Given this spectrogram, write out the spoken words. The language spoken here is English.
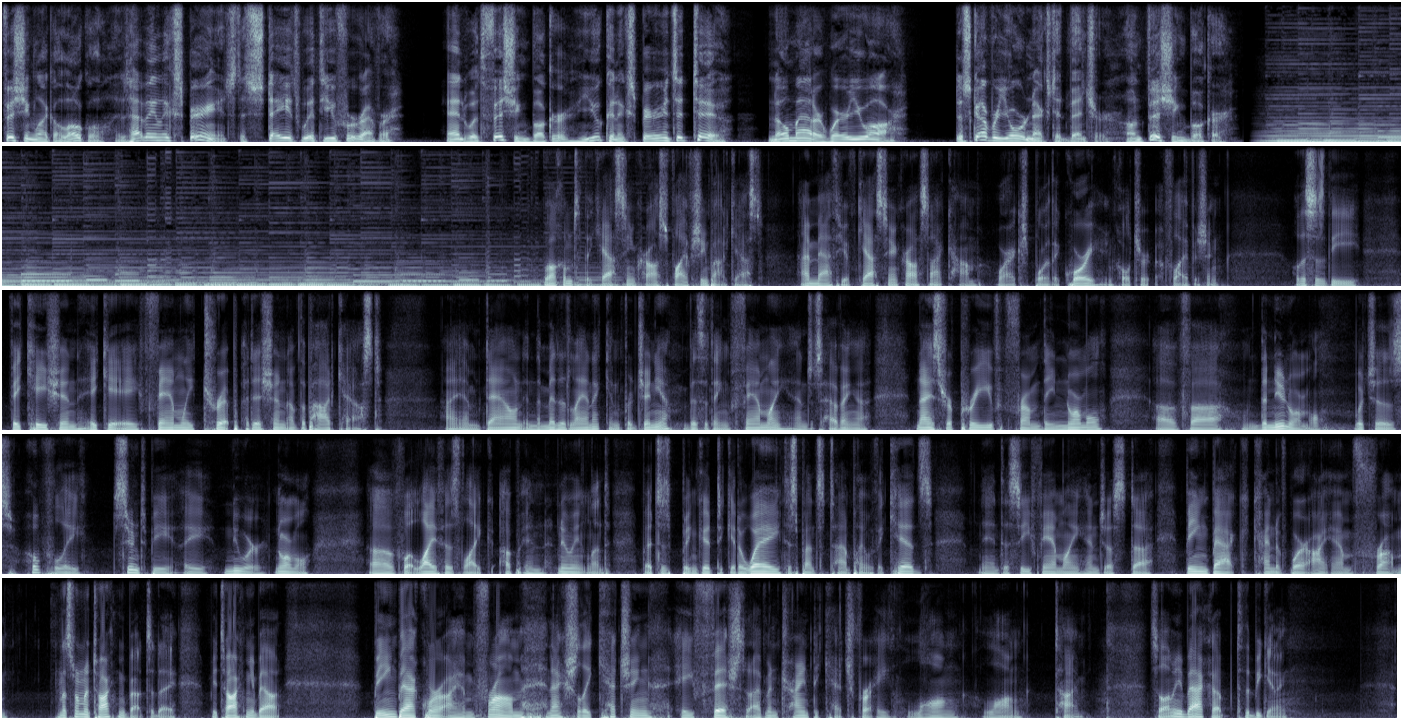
Fishing like a local is having an experience that stays with you forever. And with Fishing Booker, you can experience it too, no matter where you are. Discover your next adventure on Fishing Booker. Welcome to the Casting Across Fly Fishing Podcast. I'm Matthew of castingacross.com, where I explore the quarry and culture of fly fishing. Well, this is the vacation, aka family trip edition of the podcast. I am down in the mid Atlantic in Virginia visiting family and just having a nice reprieve from the normal of uh, the new normal, which is hopefully soon to be a newer normal of what life is like up in New England. But it's just been good to get away, to spend some time playing with the kids, and to see family, and just uh, being back kind of where I am from. That's what I'm talking about today. I'll be talking about being back where I am from and actually catching a fish that I've been trying to catch for a long, long time. So let me back up to the beginning.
